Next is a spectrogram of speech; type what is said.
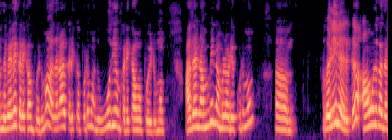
அந்த வேலை கிடைக்காம போயிடுமோ? அதனால் கிடைக்கப்படும் அந்த ஊதியம் கிடைக்காம போயிடுமோ? அதை நம்பி நம்மளுடைய குடும்பம் வெளியில இருக்கு. அவங்களுக்கு அந்த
